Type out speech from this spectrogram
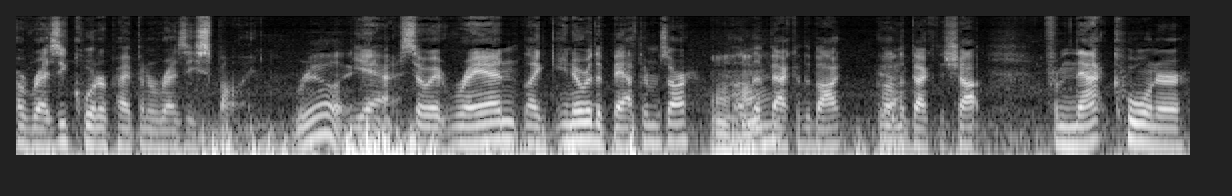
a resi quarter pipe, and a resi spine. Really? Yeah, so it ran like you know where the bathrooms are on Uh-huh. the back of the box Yeah. on the back of the shop, from that corner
